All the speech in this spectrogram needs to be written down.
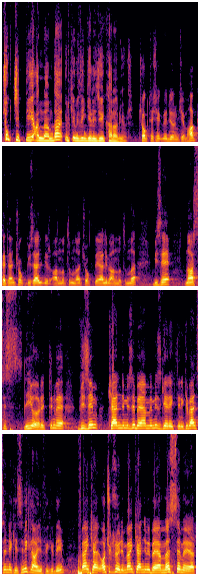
çok ciddi anlamda ülkemizin geleceği kararıyor. Çok teşekkür ediyorum Cem. Hakikaten çok güzel bir anlatımla, çok değerli bir anlatımla bize narsistliği öğrettin ve bizim kendimizi beğenmemiz gerektiğini ki ben seninle kesinlikle aynı fikirdeyim. Ben açık söyleyeyim ben kendimi beğenmezsem eğer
